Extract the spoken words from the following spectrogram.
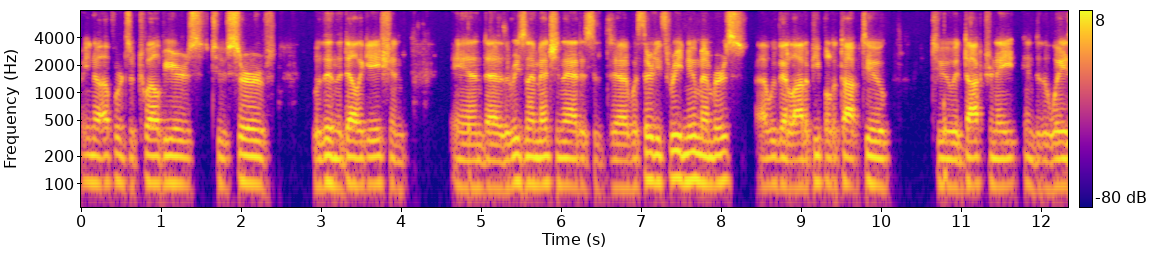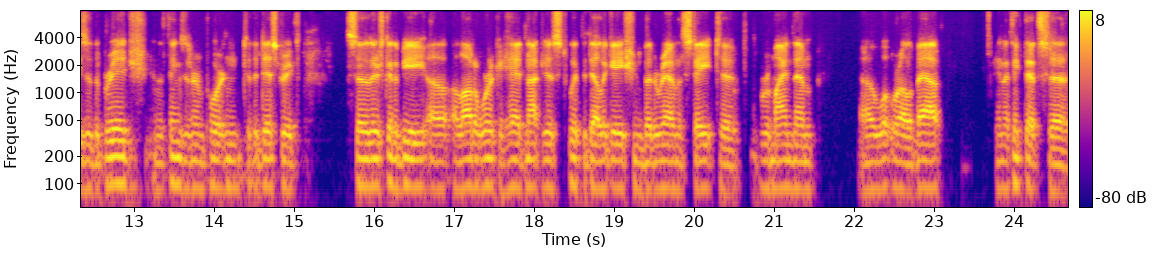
you know, upwards of 12 years to serve within the delegation. And uh, the reason I mention that is that uh, with 33 new members, uh, we've got a lot of people to talk to, to indoctrinate into the ways of the bridge and the things that are important to the district. So there's going to be a, a lot of work ahead, not just with the delegation, but around the state to remind them uh, what we're all about. And I think that's uh,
